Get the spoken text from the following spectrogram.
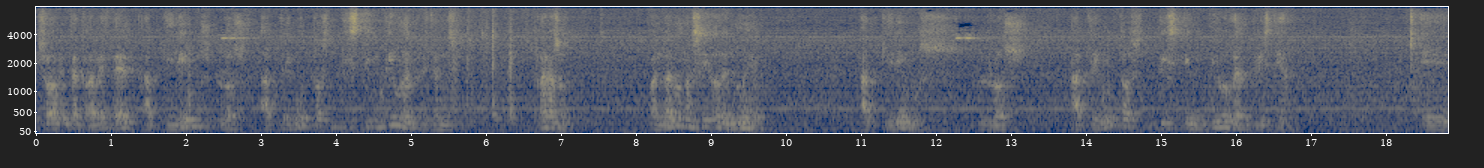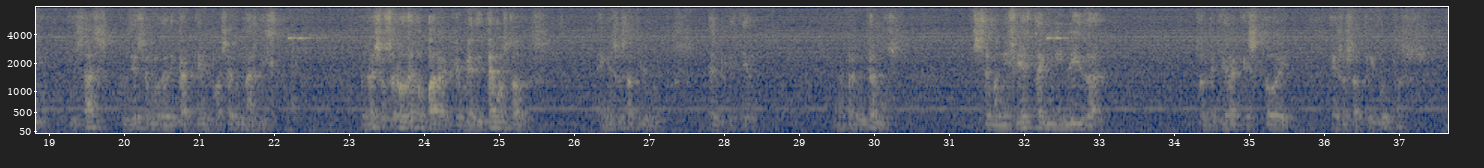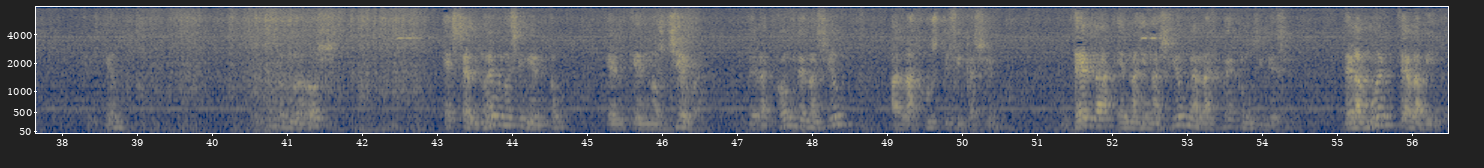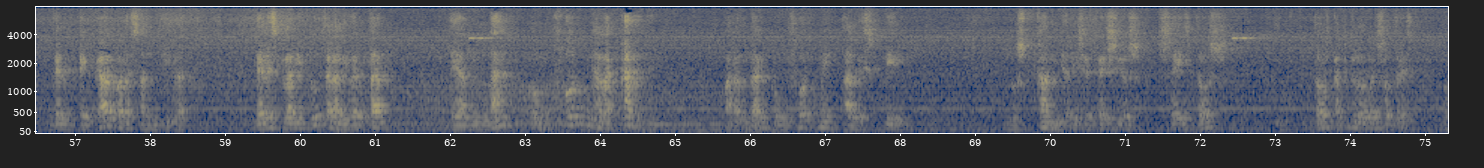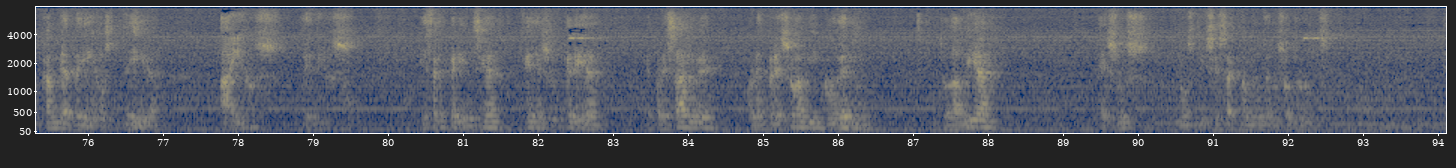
y solamente a través de él adquirimos los atributos distintivos del cristianismo. La razón, cuando hemos nacido de nuevo, adquirimos los atributos distintivos del cristiano. Y quizás pudiésemos dedicar tiempo a hacer una lista, pero eso se lo dejo para que meditemos todos en esos atributos del cristiano. Preguntemos, ¿se manifiesta en mi vida, donde quiera que estoy, esos atributos cristianos? El punto número dos es el nuevo nacimiento el que nos lleva de la condenación a la justificación, de la enajenación a la reconciliación, de la muerte a la vida, del pecado a la santidad, de la esclavitud a la libertad, de andar conforme a la carne para andar conforme al Espíritu. Nos cambia, dice Efesios 6, 2, 2 capítulo 2, verso 3, nos cambia de hijos de ira a hijos de Dios. Esa experiencia que Jesús quería expresarle o le expresó a Nicodemo, todavía Jesús nos dice exactamente a nosotros lo mismo.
